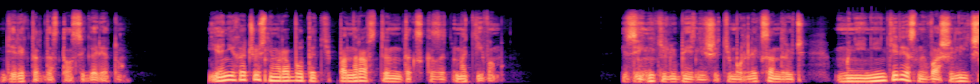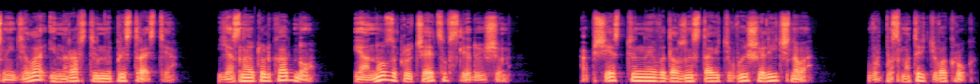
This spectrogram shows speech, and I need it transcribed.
Директор достал сигарету. Я не хочу с ним работать по нравственным, так сказать, мотивам. Извините, любезнейший Тимур Александрович, мне не интересны ваши личные дела и нравственные пристрастия. Я знаю только одно, и оно заключается в следующем. Общественное вы должны ставить выше личного. Вы посмотрите вокруг.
